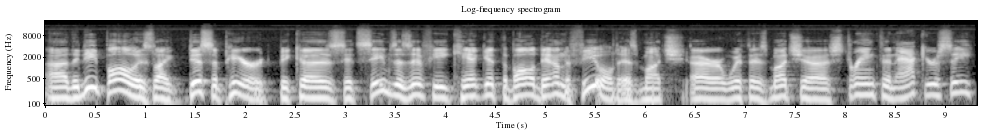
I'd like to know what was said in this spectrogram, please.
Uh, the deep ball is like disappeared because it seems as if he can't get the ball down the field as much or with as much uh, strength and accuracy,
